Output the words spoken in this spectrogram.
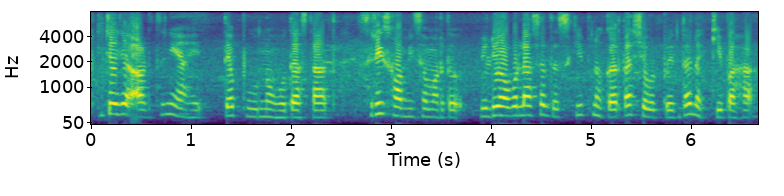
तुमच्या ज्या अडचणी आहेत त्या पूर्ण होत असतात. श्री स्वामी समर्थ. व्हिडिओ आवडला असेल तर स्किप न करता शेवटपर्यंत नक्की पहा.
